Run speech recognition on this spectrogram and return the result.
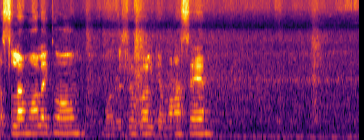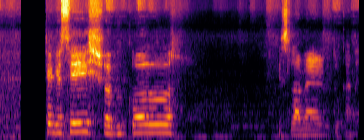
আসসালামু আলাইকুম বন্ধু সকল কেমন আছেন? গেছি শফিকুল ইসলামের দোকানে।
